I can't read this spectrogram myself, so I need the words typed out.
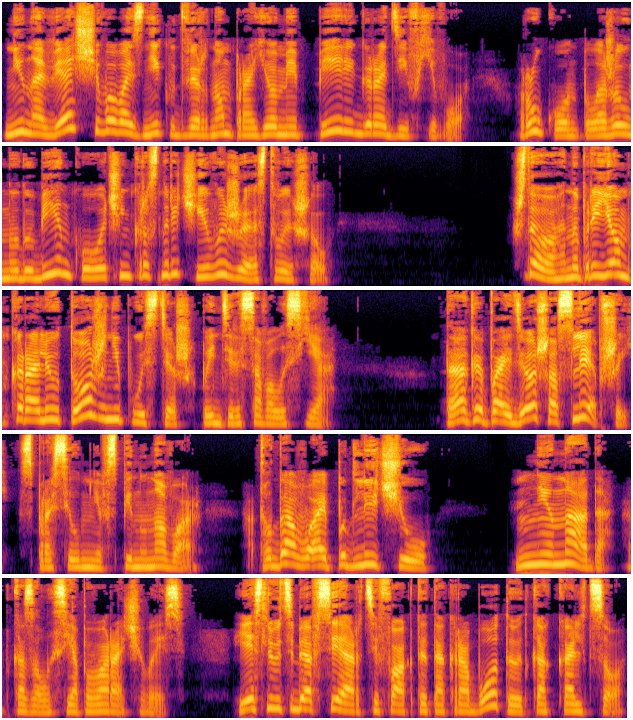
ненавязчиво возник в дверном проеме, перегородив его. Руку он положил на дубинку, очень красноречивый жест вышел. «Что, на прием к королю тоже не пустишь?» — поинтересовалась я. «Так и пойдешь, ослепший?» — спросил мне в спину Навар. «А то давай подлечу». «Не надо», — отказалась я, поворачиваясь. «Если у тебя все артефакты так работают, как кольцо,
